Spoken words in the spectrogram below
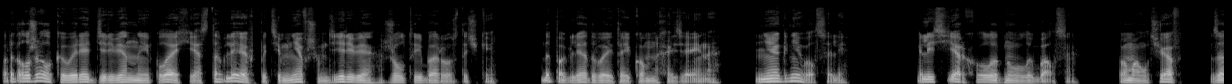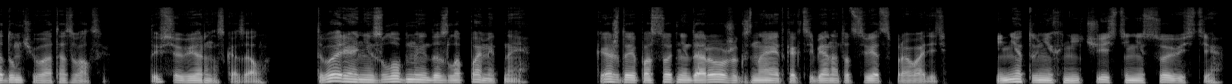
Продолжал ковырять деревянные плахи, оставляя в потемневшем дереве желтые бороздочки, да поглядывая тайком на хозяина. Не огневался ли? Лисьяр холодно улыбался. Помолчав, задумчиво отозвался. Ты все верно сказал. Твари они злобные да злопамятные. Каждая по сотне дорожек знает, как тебя на тот свет спровадить. И нет у них ни чести, ни совести,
